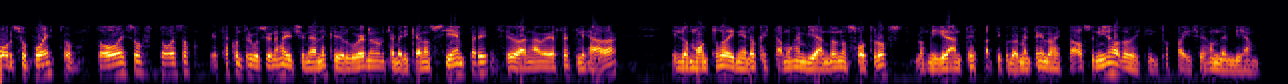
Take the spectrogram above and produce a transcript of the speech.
Por supuesto, todos esos, todas esas contribuciones adicionales que dio el gobierno norteamericano siempre se van a ver reflejadas en los montos de dinero que estamos enviando nosotros, los migrantes, particularmente en los Estados Unidos, a los distintos países donde enviamos.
